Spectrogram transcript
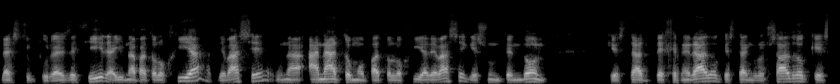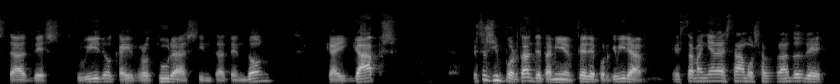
la estructura. Es decir, hay una patología de base, una anatomopatología de base, que es un tendón que está degenerado, que está engrosado, que está destruido, que hay roturas intratendón, que hay gaps. Esto es importante también, Fede, porque mira, esta mañana estábamos hablando de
